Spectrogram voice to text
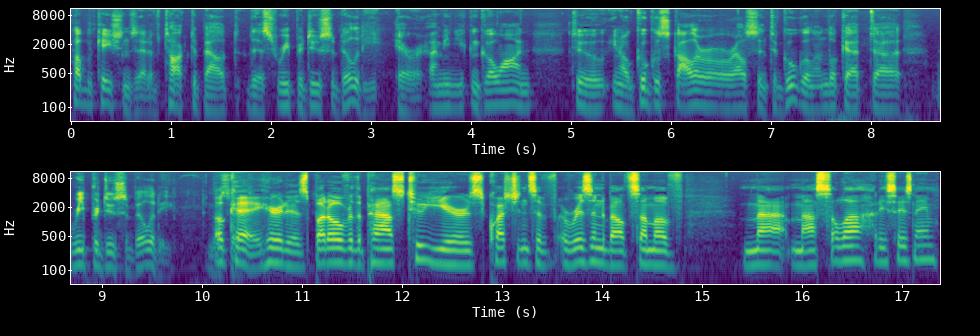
publications that have talked about this reproducibility error. I mean, you can go on to you know Google Scholar or else into Google and look at uh, reproducibility. Okay, here it is. But over the past two years, questions have arisen about some of Ma- Masala. How do you say his name?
